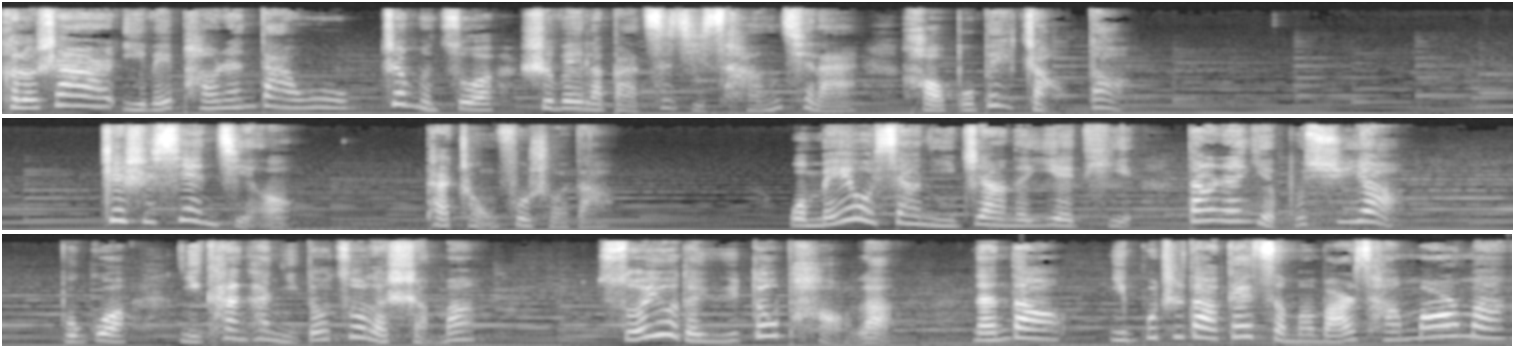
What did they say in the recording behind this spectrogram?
克罗沙尔以为庞然大物这么做是为了把自己藏起来，好不被找到。这是陷阱，他重复说道：“我没有像你这样的液体，当然也不需要。”不过你看看你都做了什么？所有的鱼都跑了，难道你不知道该怎么玩藏猫吗？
